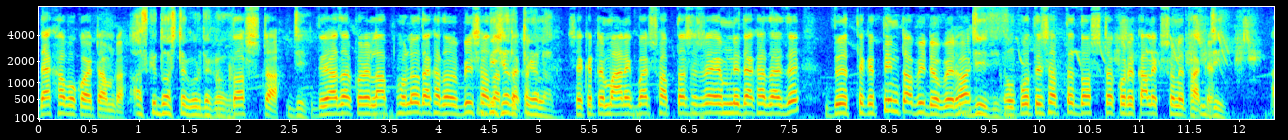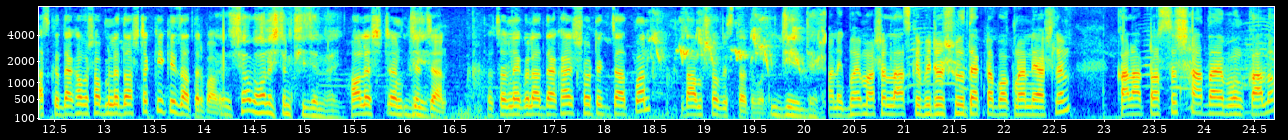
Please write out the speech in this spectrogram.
দেখাবো কয়টা আমরা? আজকে দশটা গরু দেখাবো। দশটা? জি। দুই হাজার করে লাভ হলেও দেখা যাবে বিশ বিশ হাজার হাজার টাকা। টাকা লাভ। সেক্ষেত্রে সপ্তাহ শেষে এমনি দেখা যায় যে দুই থেকে তিনটা ভিডিও বের হয় জি, জি, জি। এবং প্রতি সপ্তাহে দশটা করে কালেকশনে থাকে। আজকে দেখাবো সব মিলে দশটা কি কি জাতের পাবে সব হলিস্টেন ফিজেন ভাই। হলস্টেন ফ্রিজান তো চলেন এগুলা দেখায় সঠিক জাতমান দাম সব বিস্তারিত বলি। জি দেখ অনেক ভাই মাশাআল্লাহ আজকে ভিডিওর শুরুতে একটা বকনা নিয়ে আসলেন। কালারটা হচ্ছে সাদা এবং কালো।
